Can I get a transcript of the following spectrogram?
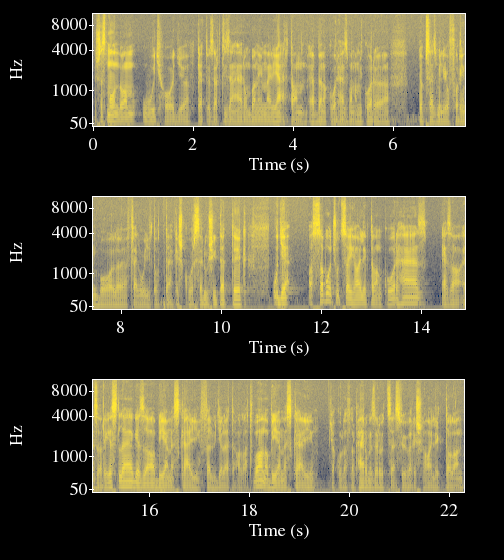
És ezt mondom úgy, hogy 2013-ban én már jártam ebben a kórházban, amikor több millió forintból felújították és korszerűsítették. Ugye a Szabolcs utcai hajléktalan kórház ez a, ez a részleg, ez a BMSK-i felügyelete alatt van. A BMSK-i gyakorlatilag 3500 fővel és hajléktalan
